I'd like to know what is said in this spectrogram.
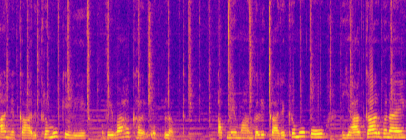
अन्य कार्यक्रमों के लिए विवाह घर उपलब्ध। अपने मांगलिक कार्यक्रमों को यादगार बनाएँ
